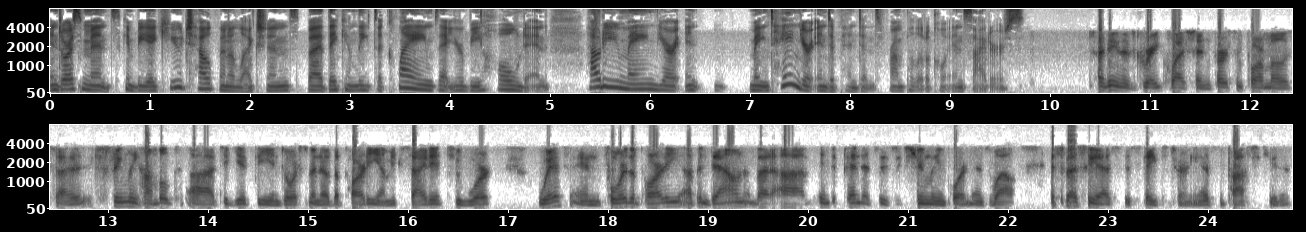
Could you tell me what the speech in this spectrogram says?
Endorsements can be a huge help in elections, but they can lead to claims that you're beholden. How do you maintain your, in, maintain your independence from political insiders? I think that's a great question. First and foremost, uh, extremely humbled uh, to get the endorsement of the party. I'm excited to work with and for the party up and down, but uh, independence is extremely important as well especially as the state's attorney, as the prosecutor.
